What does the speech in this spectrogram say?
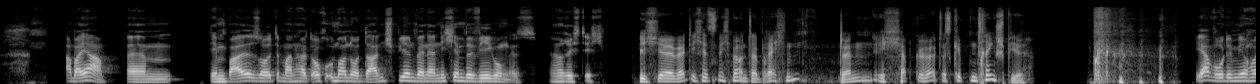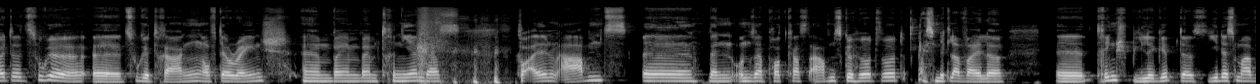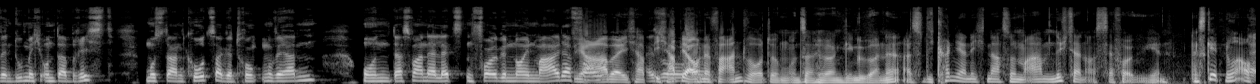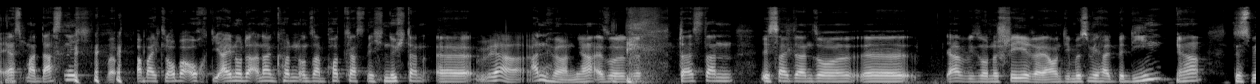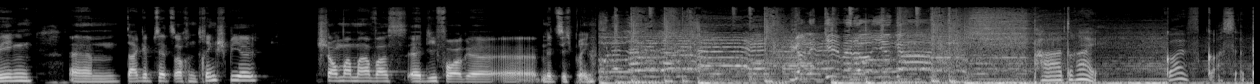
Aber ja, ähm, den Ball sollte man halt auch immer nur dann spielen, wenn er nicht in Bewegung ist. Ja, richtig. Ich äh, werde dich jetzt nicht mehr unterbrechen, denn ich habe gehört, es gibt ein Trinkspiel. Ja, wurde mir heute zuge, äh, zugetragen auf der Range ähm, beim, beim Trainieren, dass vor allem abends, äh, wenn unser Podcast abends gehört wird, es mittlerweile äh, Trinkspiele gibt, dass jedes Mal, wenn du mich unterbrichst, muss da ein kurzer getrunken werden. Und das war in der letzten Folge neunmal der Fall. Ja, aber ich habe ich Also, hab ja auch äh, eine Verantwortung unseren Hörern gegenüber. Ne? Also die können ja nicht nach so einem Abend nüchtern aus der Folge gehen. Das geht nur auch. Ja, erstmal das nicht, aber ich glaube auch, die ein oder anderen können unseren Podcast nicht nüchtern äh, ja, anhören, ja. Also das dann ist halt dann so äh, ja wie so eine Schere, ja, und die müssen wir halt bedienen, ja. Deswegen ähm, da gibt's jetzt auch ein Trinkspiel. Schauen wir mal, was äh, die Folge äh, mit sich bringt. Paar 3. Golf-Gossip.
